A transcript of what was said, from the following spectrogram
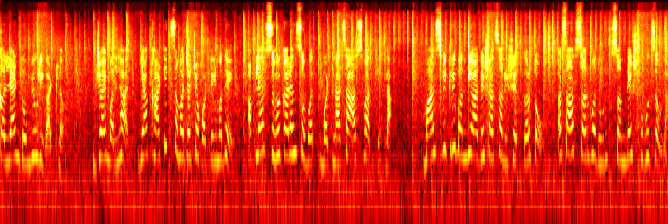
कल्याण डोंबिवली गाठलं. जय मल्हार या खाटीक समाजाच्या हॉटेलमध्ये आपल्या सहकाऱ्यांसोबत मटणाचा आस्वाद घेतला. मांस विक्री बंदी आदेशाचा निषेध करतो असा सर्वदूर संदेश पोहोचवला.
